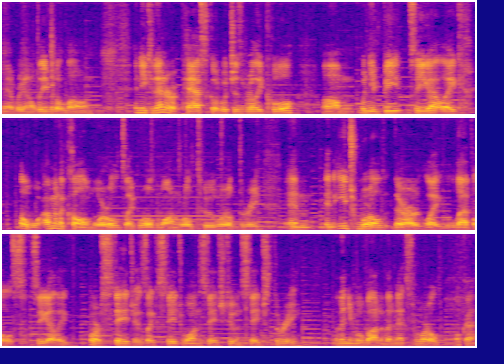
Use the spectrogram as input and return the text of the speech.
Yeah, we're gonna leave it alone. And you can enter a passcode, which is really cool. Um, when you beat, so you got like, oh, I'm gonna call them worlds, like World One, World Two, World Three, and in each world there are like levels. So you got like or stages, like Stage One, Stage Two, and Stage Three, and then you move on to the next world. Okay.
